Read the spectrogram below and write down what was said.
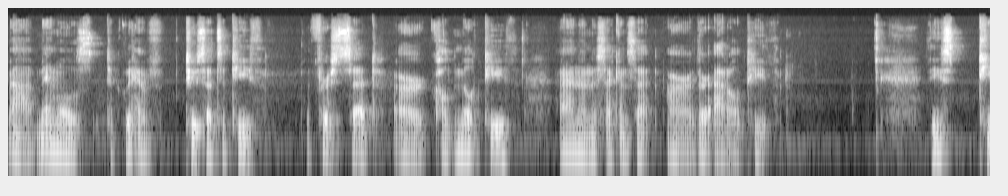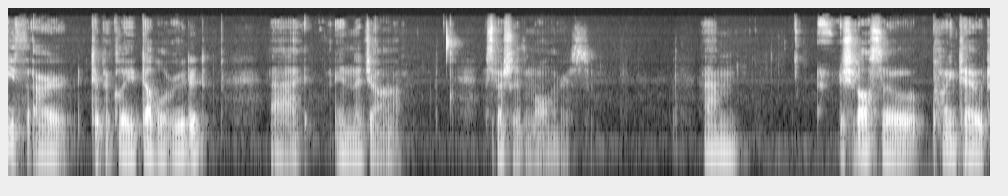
Uh, mammals typically have two sets of teeth. The first set are called milk teeth, and then the second set are their adult teeth. These teeth are typically double rooted uh, in the jaw, especially the molars. Um, I should also point out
